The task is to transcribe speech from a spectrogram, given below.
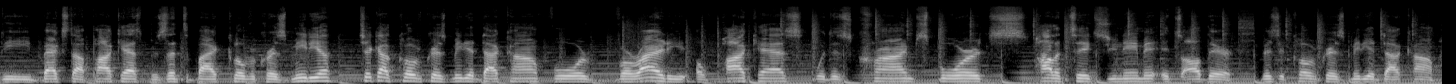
the Backstop Podcast presented by Clovercrest Media. Check out clovercrestmedia.com for variety of podcasts, whether it's crime, sports, politics, you name it, it's all there. Visit clovercrestmedia.com.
